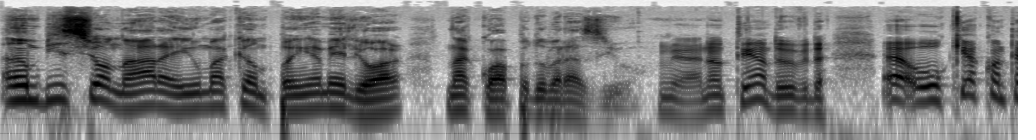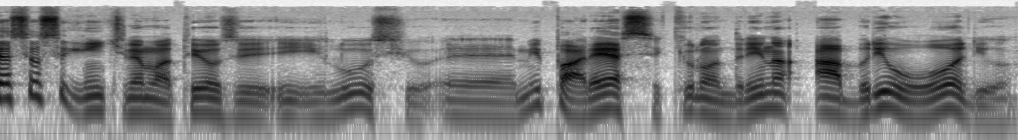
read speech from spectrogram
ambicionar aí uma campanha melhor na Copa do Brasil. É, não tenha dúvida. É, o que acontece é o seguinte, né, Matheus e, e Lúcio? É, me parece que o Londrina abriu o olho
